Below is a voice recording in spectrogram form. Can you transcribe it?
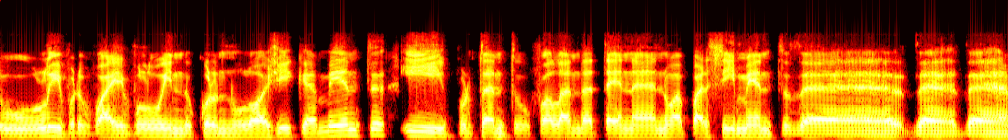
o livro vai evoluindo cronologicamente e, portanto, falando até na, no aparecimento da, da, da,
